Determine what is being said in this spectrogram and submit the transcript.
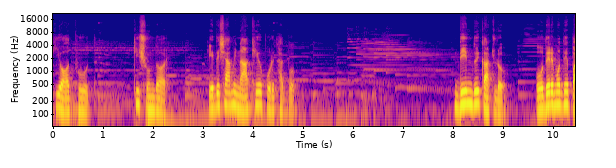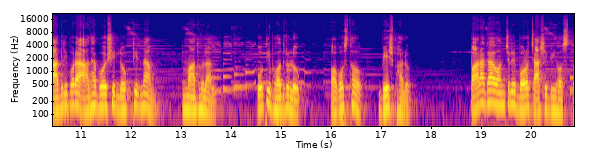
কি অদ্ভুত! কি সুন্দর। এদেশে আমি না খেয়েও পড়ে থাকব। দিন দুই কাটল। ওদের মধ্যে পাগড়ি পরা আধা বয়সী লোকটির নাম মাধোলাল। অতি ভদ্রলোক। অবস্থাও বেশ ভালো। পাড়াগা অঞ্চলের বড় চাষি গৃহস্থ।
